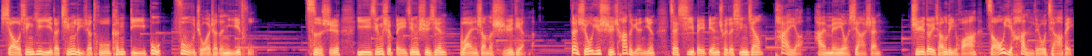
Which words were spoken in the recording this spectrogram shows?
小心翼翼地清理着土坑底部附着着的泥土，此时已经是北京时间晚上的十点了，但是由于时差的原因，在西北边陲的新疆，太阳还没有下山。支队长李华早已汗流浃背，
